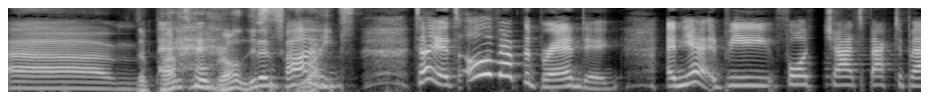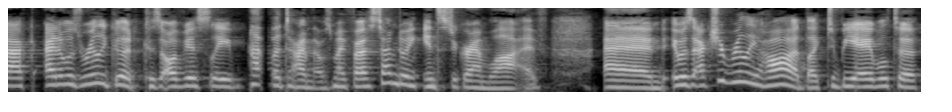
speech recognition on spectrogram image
Um, the puns keep rolling. This is puns. great. Tell you, it's all about the branding. And yeah, it'd be four chats back to back. And it was really good because obviously at the time, that was my first time doing Instagram Live. And it was actually really hard, like to be able to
